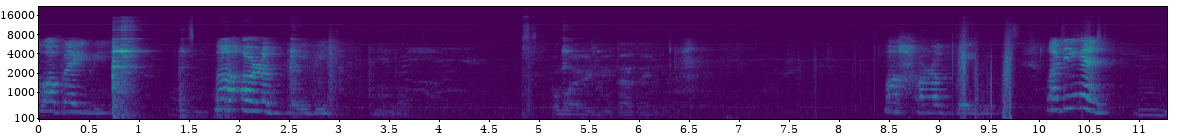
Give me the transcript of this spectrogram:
baby. Maharap baby. Pumalig ni tatay. Maharap baby. Matingin. Mm.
